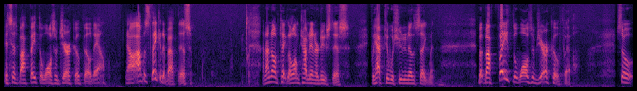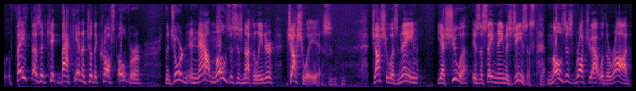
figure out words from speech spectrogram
it says, by faith the walls of Jericho fell down. Now, I was thinking about this, and I know I'm taking a long time to introduce this. If we have to, we'll shoot another segment. But by faith, the walls of Jericho fell. So faith doesn't kick back in until they crossed over the Jordan. And now Moses is not the leader, Joshua is. Mm-hmm. Joshua's name, Yeshua, is the same name as Jesus. Yep. Moses brought you out with a rod.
